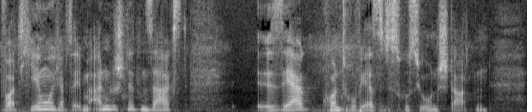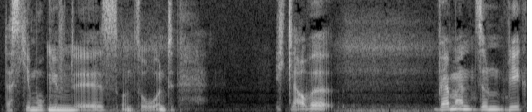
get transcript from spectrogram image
Wort Chemo, ich habe es ja eben angeschnitten, sagst, äh, sehr kontroverse Diskussionen starten. Dass Chemo Gift mhm. ist und so. Und ich glaube, wenn man so einen Weg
